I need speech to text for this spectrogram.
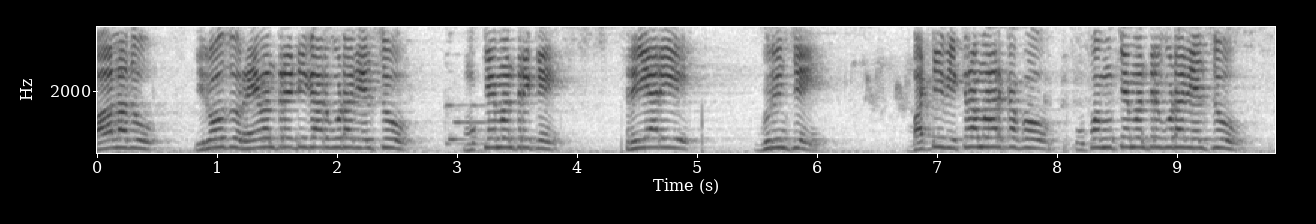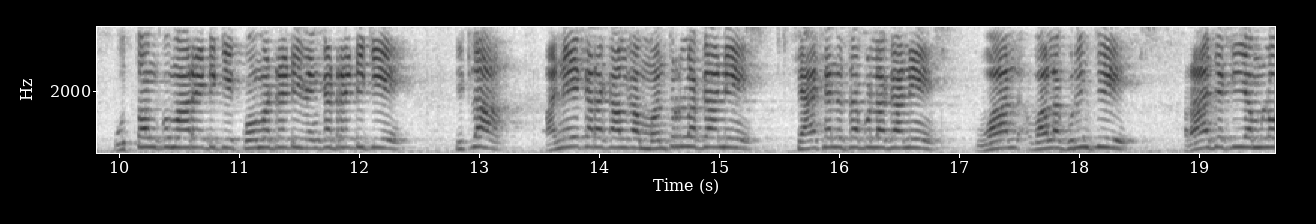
వాళ్ళదు ఈరోజు రేవంత్ రెడ్డి గారు కూడా తెలుసు ముఖ్యమంత్రికి శ్రీయారి గురించి. బట్టి విక్రమార్కకు ఉప ముఖ్యమంత్రి కూడా తెలుసు. ఉత్తమ్ కుమార్ రెడ్డికి కోమటిరెడ్డి వెంకటరెడ్డికి ఇట్లా అనేక రకాలుగా మంత్రులకు కానీ శాసనసభలకు కానీ వాళ్ళ వాళ్ళ గురించి రాజకీయంలో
